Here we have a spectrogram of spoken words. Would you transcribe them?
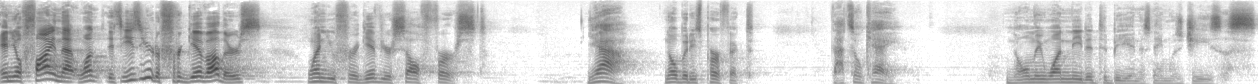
And you'll find that one, it's easier to forgive others when you forgive yourself first. Yeah, nobody's perfect. That's okay. The only one needed to be, and his name was Jesus.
